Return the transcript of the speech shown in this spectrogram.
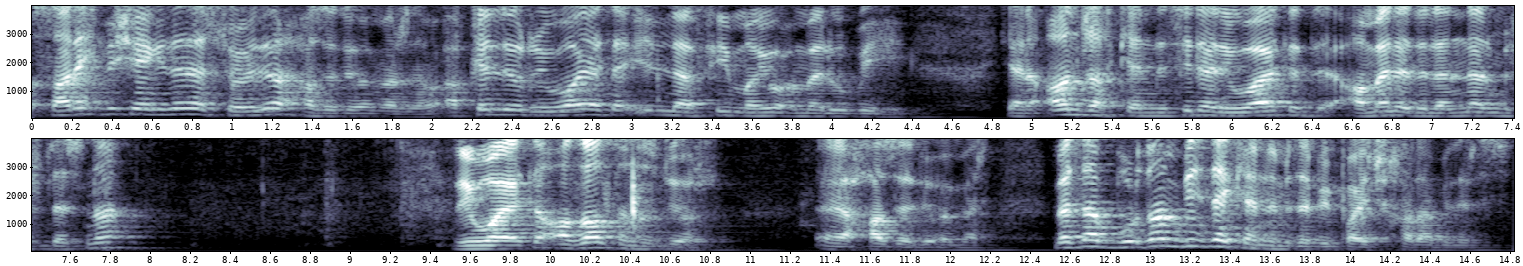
sarih bir şekilde de söylüyor Hazreti Ömer Zaten. "Akillu rivayete illa fîmâ yu'melu bihi." Yani ancak kendisiyle rivayet ed amel edilenler müstesna rivayeti azaltınız diyor e, Hazreti Ömer. Mesela buradan biz de kendimize bir pay çıkarabiliriz.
